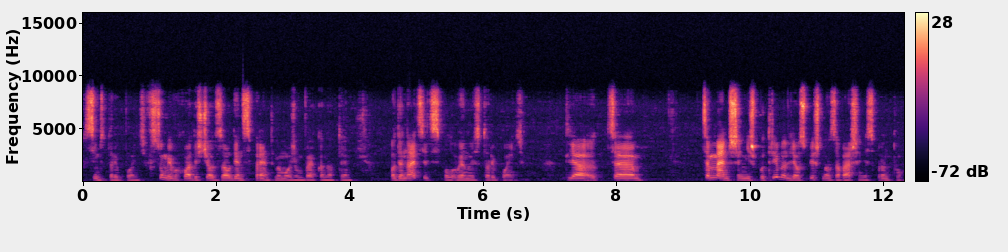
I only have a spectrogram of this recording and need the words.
7 сторіпоінтів. В сумі виходить, що за один спринт ми можемо виконати 11,5 сторіпоінтів. Для це, це менше, ніж потрібно для успішного завершення спринту.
